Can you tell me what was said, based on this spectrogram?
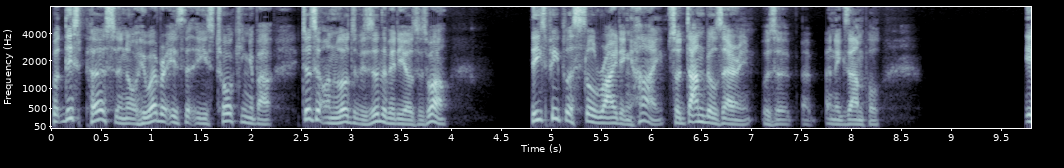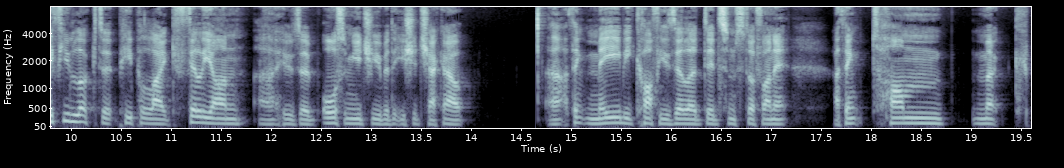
But this person or whoever it is that he's talking about does it on loads of his other videos as well. These people are still riding high. So Dan Bilzerian was a, a, an example. If you looked at people like Philion, uh, who's an awesome YouTuber that you should check out, uh, I think maybe CoffeeZilla did some stuff on it. I think Tom Mc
